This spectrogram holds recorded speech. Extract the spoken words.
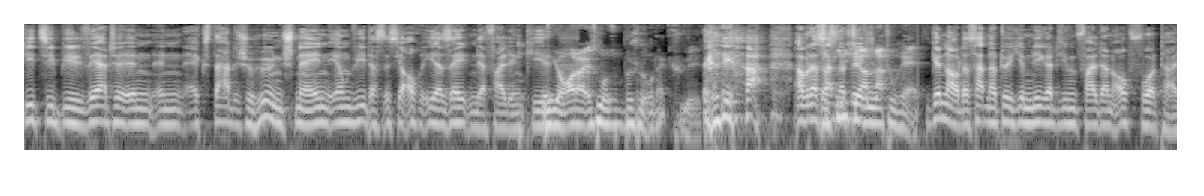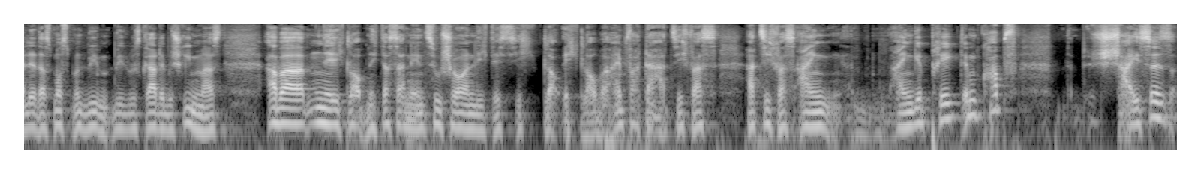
Dezibelwerte in, in ekstatische Höhen schnellen irgendwie. Das ist ja auch eher selten der Fall in Kiel. Ja, da ist man so ein bisschen unterkühlt. Ne? ja, aber das, das hat natürlich. Ja am Naturell. Genau, das hat natürlich im negativen Fall dann auch Vorteile. Das muss man, wie, wie du es gerade beschrieben hast. Aber nee, ich glaube nicht, dass an den Zuschauern liegt. Ich, ich, glaub, ich glaube einfach, da hat sich was, hat sich was ein, eingeprägt im Kopf. Scheiße,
